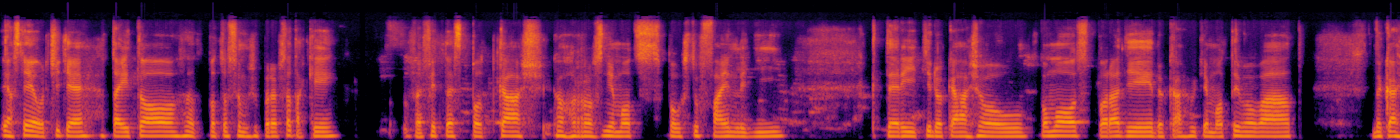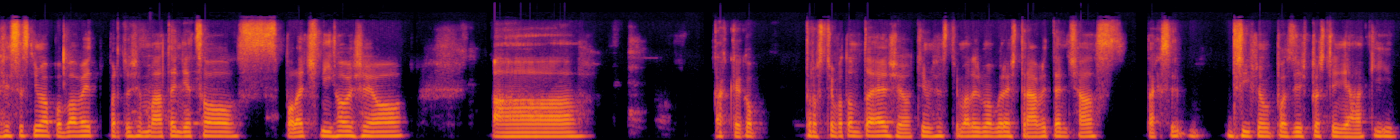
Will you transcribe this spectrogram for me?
Jasně, určitě. Tady to, po to se můžu podepsat taky. Ve fitness potkáš jako hrozně moc spoustu fajn lidí, který ti dokážou pomoct, poradit, dokážou tě motivovat, dokáže se s nima pobavit, protože máte něco společného, že jo. A tak jako prostě o tom to je, že jo. Tím, že s těma lidma budeš trávit ten čas, tak si dřív nebo později prostě nějaký,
